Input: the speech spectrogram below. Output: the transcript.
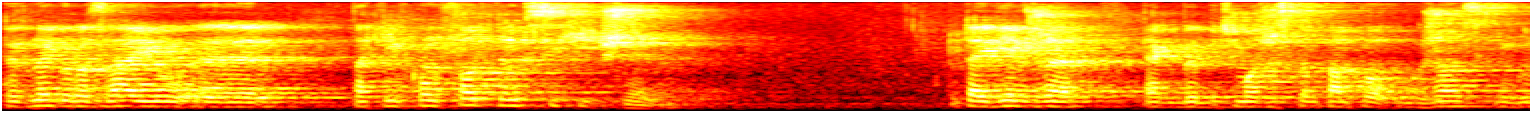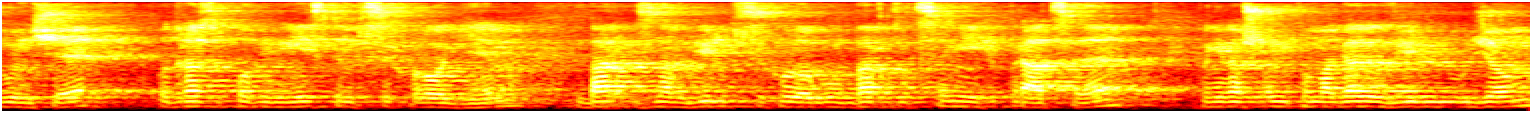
pewnego rodzaju y, takim komfortem psychicznym. Tutaj wiem, że jakby być może stąpam po grząskim gruncie. Od razu powiem, nie jestem psychologiem. znam wielu psychologów, bardzo cenię ich pracę, ponieważ oni pomagają wielu ludziom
